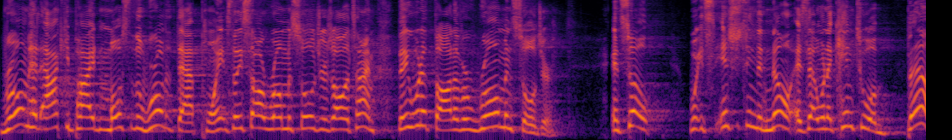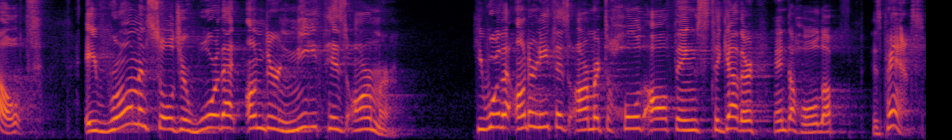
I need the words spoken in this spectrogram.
Rome had occupied most of the world at that point, so they saw Roman soldiers all the time. They would have thought of a Roman soldier. And so, what's interesting to note is that when it came to a belt, a Roman soldier wore that underneath his armor. He wore that underneath his armor to hold all things together and to hold up his pants.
